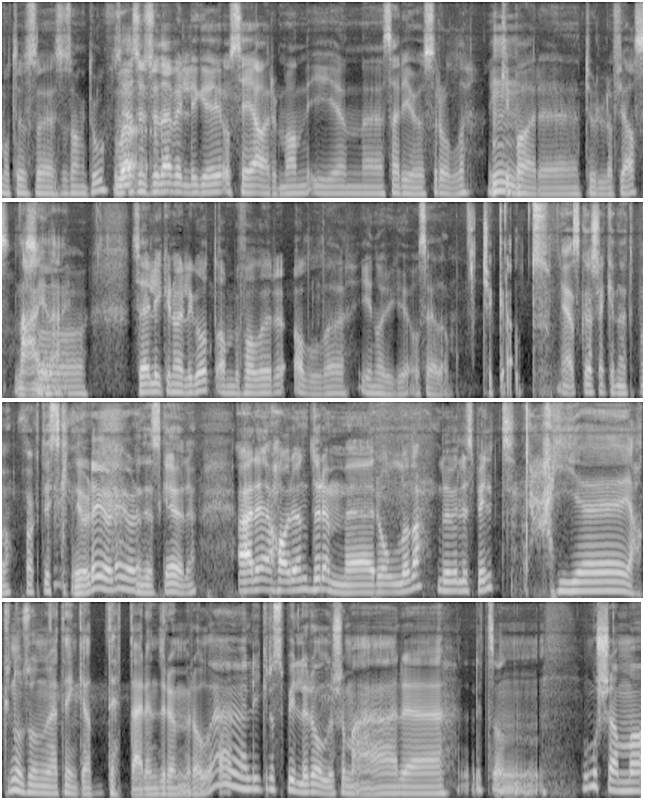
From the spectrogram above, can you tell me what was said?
måtte jo se sesong to. Så jeg syns det er veldig gøy å se Arman i en eh, seriøs rolle, ikke Mm. bare tull og fjas. Nei, så, nei. så jeg liker den veldig godt. Anbefaler alle i Norge å se den. Check it out. Jeg skal sjekke den etterpå, faktisk. Gjør det, gjør det. gjør det. Det skal jeg gjøre. Er har du en drømmerolle, da, du ville spilt? Nei, eh, jeg har ikke noe sånn jeg tenker at dette er en drømmerolle. Jeg liker å spille roller som er eh, litt sånn morsomme,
